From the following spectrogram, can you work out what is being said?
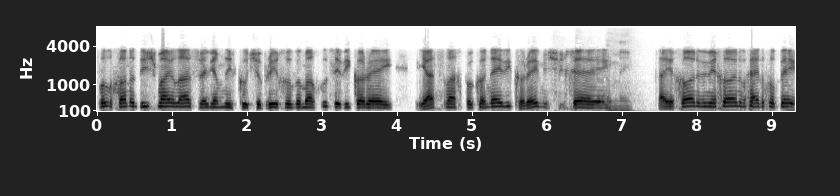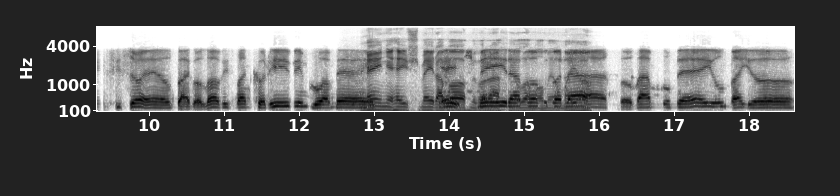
פולחונו דשמי ולעשרי ימליך קודשו בריחו ומלכוסי וקוראי, ויצמח פורקוני וקוראי משיחי. Amen. חייכון ומיכון וחייכו בית ישראל, בגולו בזמן קוריב עם גואמי. Amen. Yehi Shmei Rabba. שמי Mevarach רבו Olam Omer Maya. מברך, בעולם גומי ולמיו.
